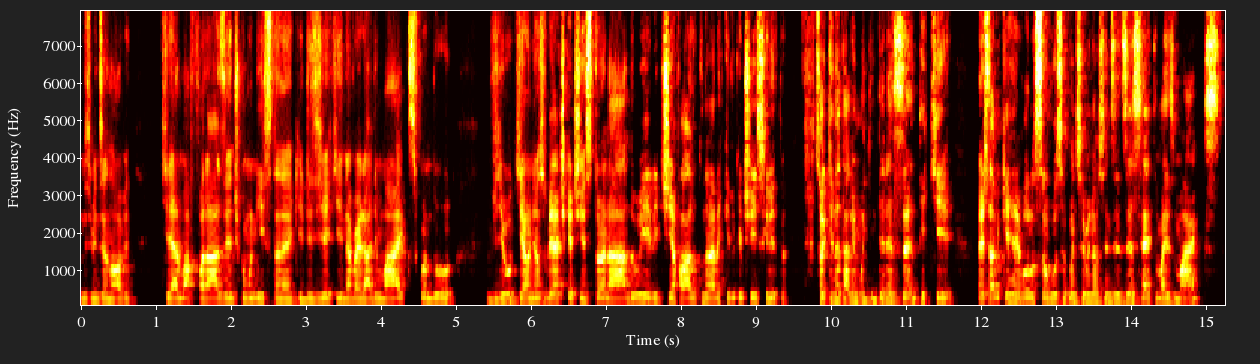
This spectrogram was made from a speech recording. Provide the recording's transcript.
em 2019, que era uma frase anticomunista, né? Que dizia que, na verdade, Marx, quando viu que a União Soviética tinha se tornado, ele tinha falado que não era aquilo que tinha escrito. Só que um detalhe muito interessante é que a gente sabe que a Revolução Russa aconteceu em 1917, mas Marx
